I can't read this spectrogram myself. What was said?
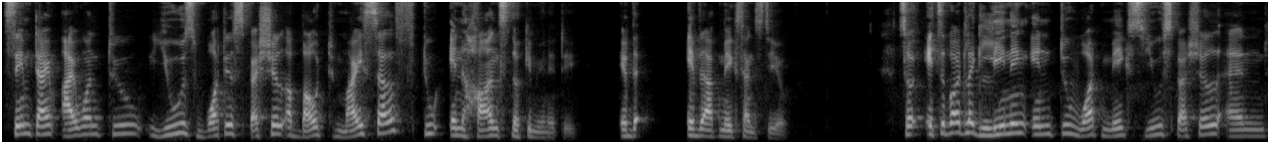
same time, I want to use what is special about myself to enhance the community. If the, if that makes sense to you. So it's about like leaning into what makes you special and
